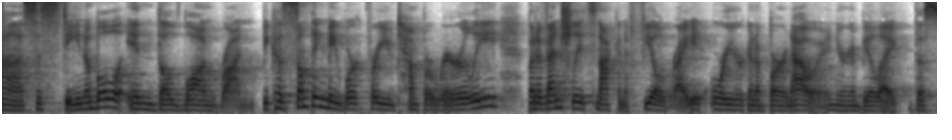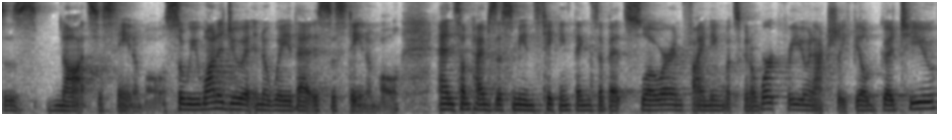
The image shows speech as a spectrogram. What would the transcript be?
uh, sustainable in the long run because something may work for you temporarily, but eventually it's not going to feel right or you're going to burn out and you're going to be like, this is not sustainable. So we want to do it in a way that is sustainable. And sometimes this means taking things a bit slower and finding what's going to work for you and actually feel good to you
